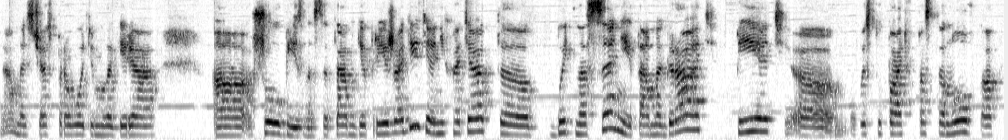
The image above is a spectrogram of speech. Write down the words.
Да, мы сейчас проводим лагеря а, шоу-бизнеса, там, где приезжают дети, они хотят э, быть на сцене, там играть, петь, э, выступать в постановках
